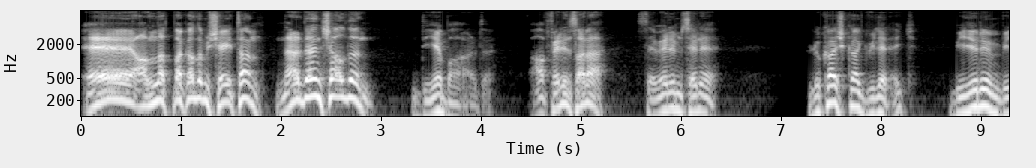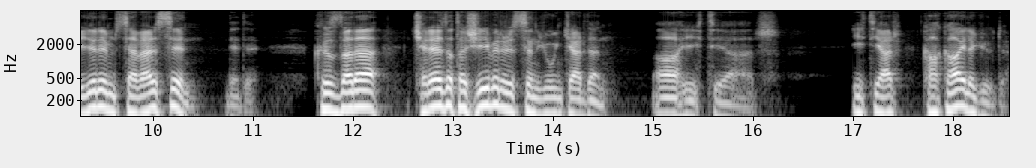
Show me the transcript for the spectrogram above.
ee anlat bakalım şeytan, nereden çaldın? diye bağırdı. Aferin sana, severim seni. Lukaşka gülerek, bilirim bilirim seversin, dedi. Kızlara çerezde taşıyı verirsin Yunker'den. Ah ihtiyar. İhtiyar kahkahayla güldü.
